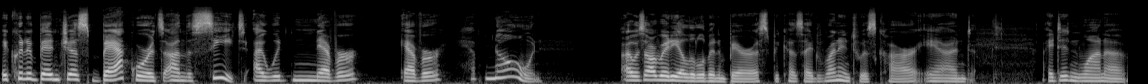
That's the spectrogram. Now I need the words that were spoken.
it could have been just backwards on the seat. I would never, ever have known. I was already a little bit embarrassed because I'd run into his car and I didn't want to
